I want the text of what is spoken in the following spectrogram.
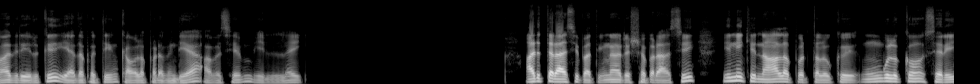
மாதிரி இருக்குது எதை பற்றியும் கவலைப்பட வேண்டிய அவசியம் இல்லை. அடுத்த ராசி பார்த்தீங்கன்னா ரிஷப ராசி. இன்றைக்கி நாளை பொறுத்தளவுக்கு உங்களுக்கும் சரி,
